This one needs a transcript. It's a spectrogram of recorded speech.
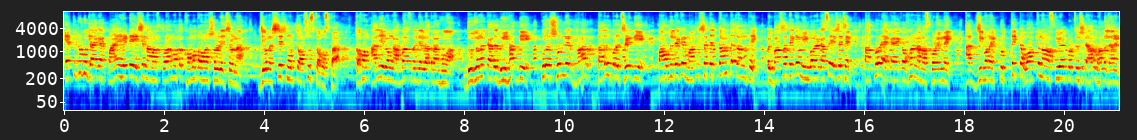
এতটুকু জায়গায় পায়ে হেঁটে এসে নামাজ পড়ার মতো ক্ষমতা ওনার শরীরে ছিল না। জীবনের শেষ মুহূর্তে অসুস্থ অবস্থা। তখন আলী এবং আব্বাস রাদিয়াল্লাহু দুজনের কাঁধে দুই হাত দিয়ে পুরো শরীরের ভার তাদের উপরে ছেড়ে দিয়ে পাও দুইটাকে মাটির সাথে টানতে টানতে ওই বাসা থেকে মিম্বরের কাছে এসেছেন। তারপর একা একা ওখানে নামাজ পড়েন নাই। আর জীবনে প্রত্যেকটা ওয়াক্ত নামাজ কীভাবে পড়ছেন সেটা আরও ভালো জানেন।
